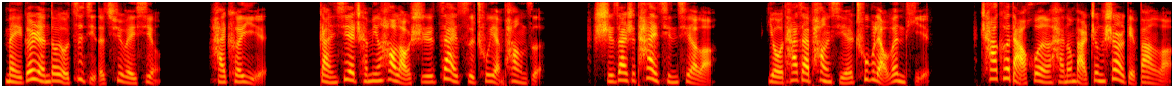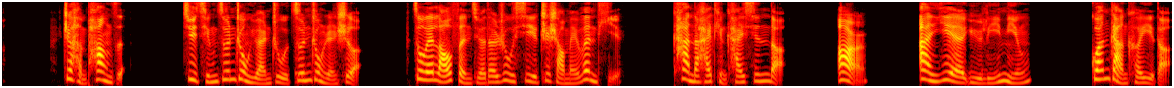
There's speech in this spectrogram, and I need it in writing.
每个人都有自己的趣味性，还可以感谢陈明昊老师再次出演胖子，实在是太亲切了。有他在，胖协出不了问题，插科打诨还能把正事儿给办了。这很胖子，剧情尊重原著，尊重人设。作为老粉，觉得入戏至少没问题，看的还挺开心的。二，暗夜与黎明，观感可以的。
